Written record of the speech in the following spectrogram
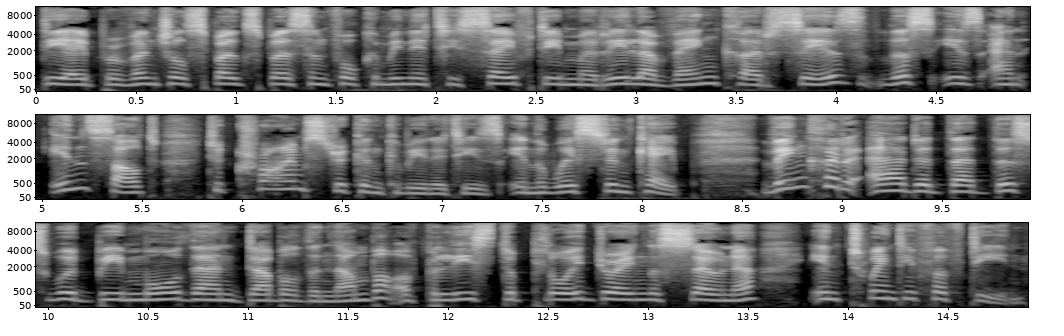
DA provincial spokesperson for community safety Marila Venter says this is an insult to crime-stricken communities in the Western Cape. Venter added that this would be more than double the the number of police deployed during the SONA in 2015.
